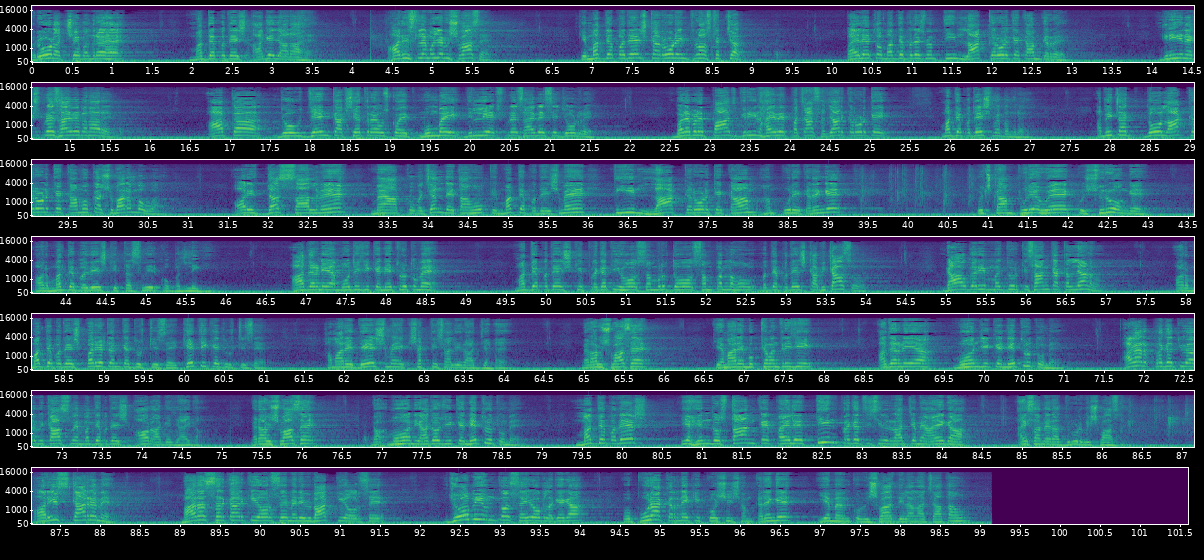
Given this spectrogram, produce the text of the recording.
Road अच्छे बन रहे हैं, मध्य प्रदेश आगे जा रहा है। और इसलिए मुझे विश्वास है कि मध्य प्रदेश का रोड इंफ्रास्ट्रक्चर पहले तो मध्य प्रदेश में हम तीन लाख करोड़ के काम कर रहे हैं। ग्रीन एक्सप्रेस हाईवे बना रहे हैं। आपका जो उज्जैन का क्षेत्र है, उसको एक मुंबई दिल्ली एक्सप्रेस हाईवे से जोड़ रहे बड़े बड़े पाँच ग्रीन हाईवे पचास हज़ार करोड़ के मध्य प्रदेश में बन रहे हैं। अभी तक दो लाख करोड़ के कामों का शुभारंभ हुआ है। और इस दस साल में मैं आपको वचन देता हूँ कि मध्य प्रदेश में तीन लाख करोड़ के काम हम पूरे करेंगे। कुछ काम पूरे हुए, कुछ शुरू होंगे और मध्य प्रदेश की तस्वीर को बदलेगी। आदरणीय मोदी जी के नेतृत्व में मध्य प्रदेश की प्रगति हो, समृद्ध हो, संपन्न हो, मध्य प्रदेश का विकास हो, गाँव गरीब मजदूर किसान का कल्याण हो और मध्य प्रदेश पर्यटन के दृष्टि से, खेती के दृष्टि से हमारे देश में एक शक्तिशाली राज्य है। मेरा विश्वास है कि हमारे मुख्यमंत्री जी, आदरणीय मोहन जी के नेतृत्व में अगर प्रगति और विकास में मध्य प्रदेश और आगे जाएगा, मेरा विश्वास है मोहन यादव जी के नेतृत्व में मध्य प्रदेश ये हिंदुस्तान के पहले तीन प्रगतिशील राज्य में आएगा, ऐसा मेरा दृढ़ विश्वास है। और इस कार्य में भारत सरकार की ओर से, मेरे विभाग की ओर से जो भी उनको सहयोग लगेगा, वो पूरा करने की कोशिश हम करेंगे। ये मैं उनको विश्वास दिलाना चाहता हूँ।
